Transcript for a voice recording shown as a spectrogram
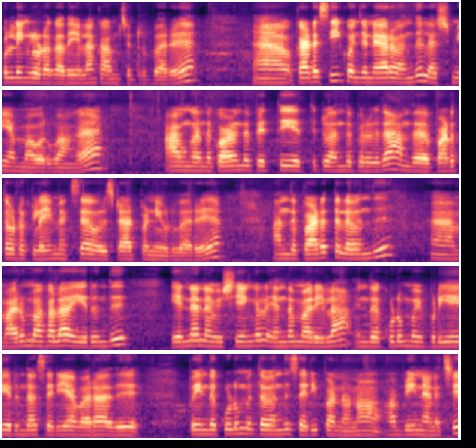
பிள்ளைங்களோட கதையெல்லாம் காமிச்சிட்ருப்பாரு கடைசி கொஞ்சம் நேரம் வந்து லக்ஷ்மி அம்மா வருவாங்க. அவங்க அந்த குழந்த பெற்று எடுத்துகிட்டு வந்த பிறகு தான் அந்த படத்தோட கிளைமேக்ஸை அவர் ஸ்டார்ட் பண்ணி விடுவார். அந்த படத்தில் வந்து மருமகளாக இருந்து என்னென்ன விஷயங்கள் எந்த மாதிரிலாம் இந்த குடும்பம் இப்படியே இருந்தால் சரியாக வராது இப்போ இந்த குடும்பத்தை வந்து சரி பண்ணணும் அப்படின்னு நினச்சி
